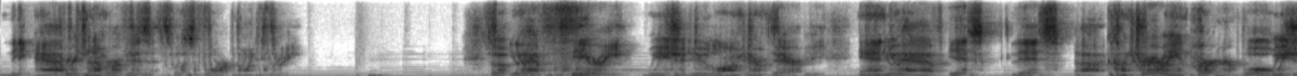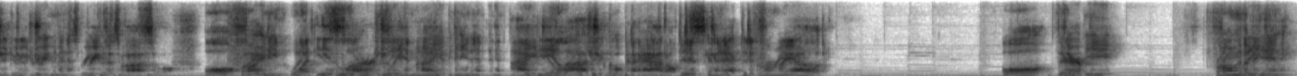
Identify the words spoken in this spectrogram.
the average number of visits was 4.3. So you have the theory we should do long-term therapy, and you have its this uh, contrarian partner, whoa, we should do treatment as brief as possible, all fighting what is largely, in my opinion, an ideological battle disconnected from reality. All therapy from the beginning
